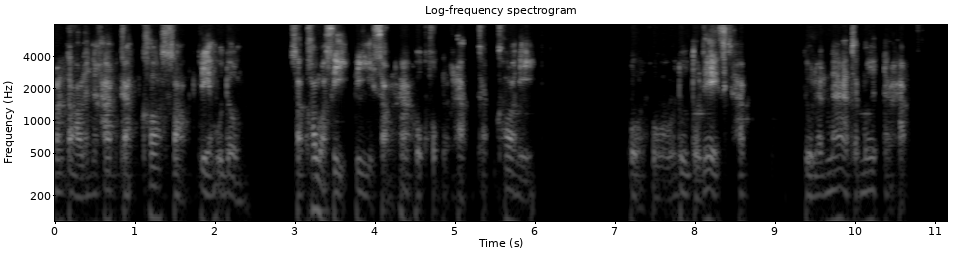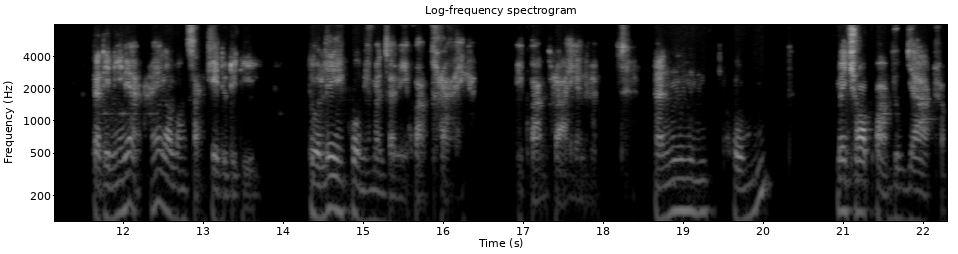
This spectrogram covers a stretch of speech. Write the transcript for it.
มาต่อเลยนะครับ กับข้อสอบเตรียมอุดม สอบข้อม .4 ปี 2566 นะครับ กับข้อนี้ โอ้โห ดูตัวเลขสิครับ ดูแล้วน่าจะมืดนะครับ แต่ทีนี้เนี่ยให้เราลองสังเกตดูดีๆ ตัวเลขพวกนี้มันจะมีความคล้ายกันมีความคล้ายกันนะครับนั้นผมไม่ชอบความยุ่งยากครับ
